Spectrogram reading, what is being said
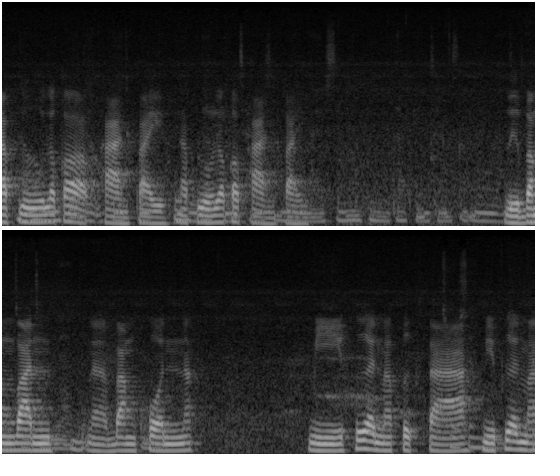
รับรู้แล้วก็ผ่านไป รับรู้แล้วก็ผ่านไป หรือบางวันนะบางคนนะมีเพื่อนมาปรึกษา มีเพื่อนมา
